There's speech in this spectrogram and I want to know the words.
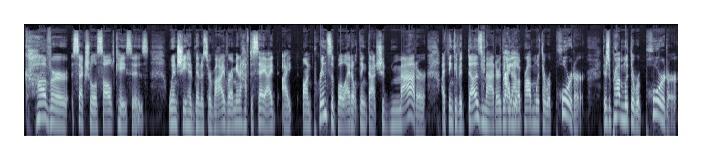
cover sexual assault cases when she had been a survivor. I mean, I have to say, I, I, on principle, I don't think that should matter. I think if it does matter, then you have a problem with the reporter. There's a problem with the reporter.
